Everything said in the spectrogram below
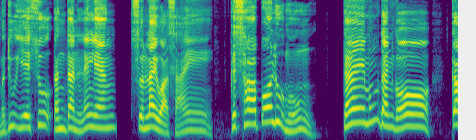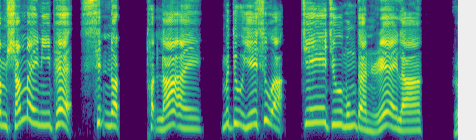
มาดูเยซูตันดันแรงแรง สุนไลว่าไซกษาปอลุมุงแต่มุงดันโกกำช้ำไอนีเพสินนดทดลาไอมาดูเยซูอะเจจูมุงดันเรไอลาโร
